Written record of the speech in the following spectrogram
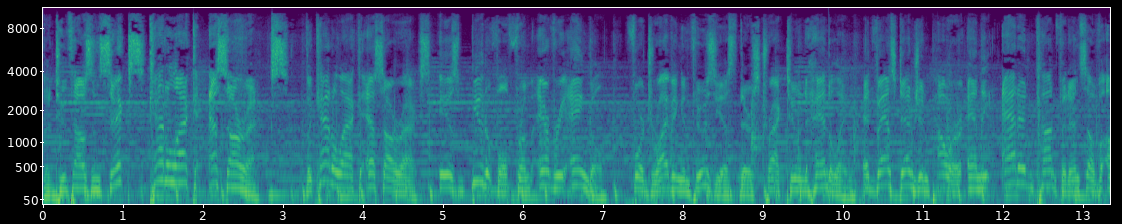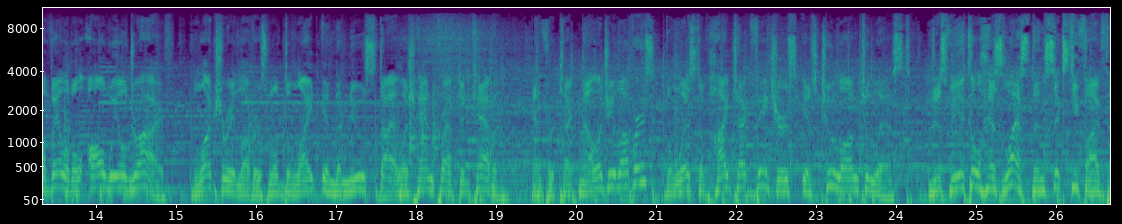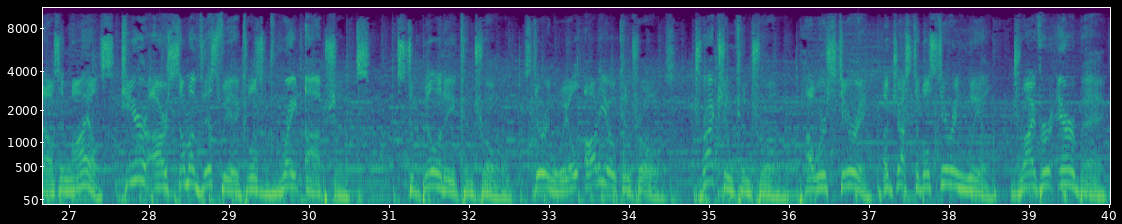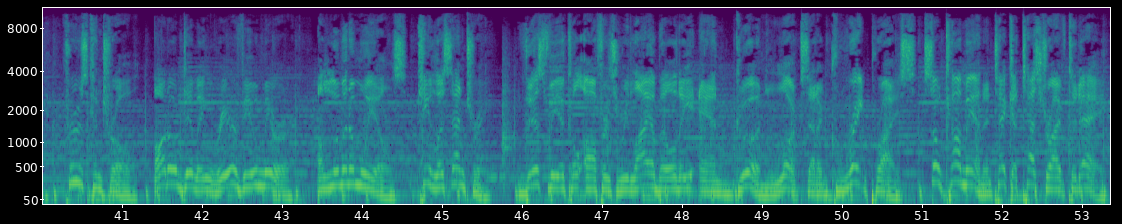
The 2006 Cadillac SRX. The Cadillac SRX is beautiful from every angle. For driving enthusiasts, there's track tuned handling, advanced engine power, and the added confidence of available all wheel drive. Luxury lovers will delight in the new stylish handcrafted cabin. And for technology lovers, the list of high tech features is too long to list. This vehicle has less than 65,000 miles. Here are some of this vehicle's great options stability control, steering wheel audio controls, traction control, power steering, adjustable steering wheel, driver airbag, cruise control, auto dimming rear view mirror, aluminum wheels, keyless entry. This vehicle offers reliability and good looks at a great price. So come in and take a test drive today.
